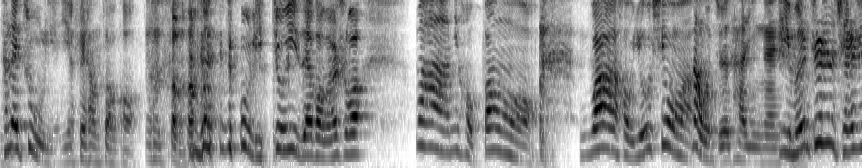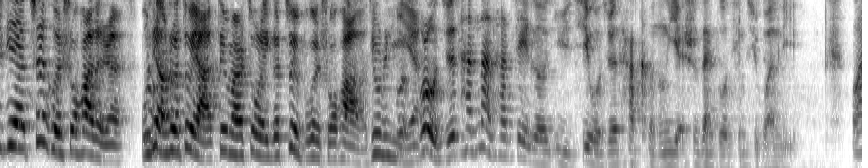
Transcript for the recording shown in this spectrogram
他那助理也非常糟糕，嗯，怎么？那 助理就一直在旁边说：“哇，你好棒哦，哇，好优秀啊！那我觉得他应该是你们真是全世界最会说话的人。”我就想说，对呀、对面坐了一个最不会说话的，就是你。不不是，我觉得他那他这个语气，我觉得他可能也是在做情绪管理。哇，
